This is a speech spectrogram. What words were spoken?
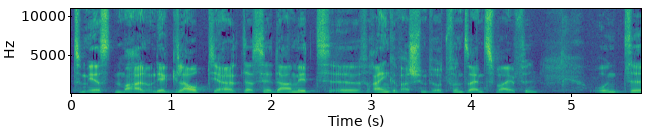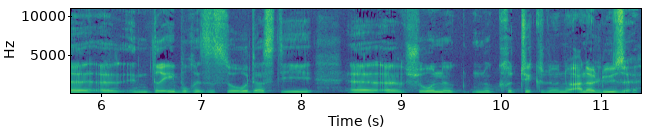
Zum ersten Mal. Und er glaubt ja, dass er damit äh, reingewaschen wird von seinen Zweifeln. Und äh, äh im Drehbuch ist es so, dass die äh, äh, schon eine, eine, Kritik, eine Analyse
